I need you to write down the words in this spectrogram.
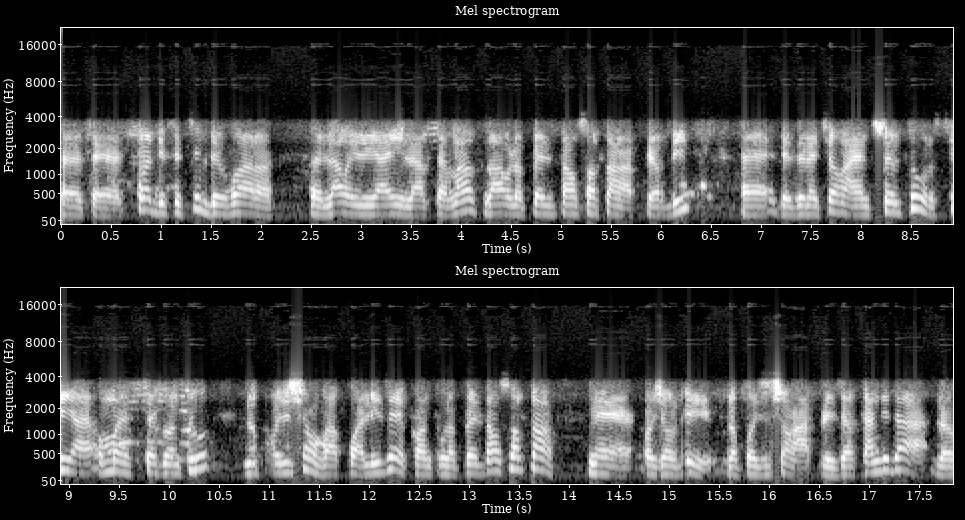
Euh, c'est très difficile de voir là où il y a eu l'alternance, là où le président sortant a perdu des élections à un seul tour. S'il y a au moins un second tour, l'opposition va coaliser contre le président sortant. Mais aujourd'hui, l'opposition a plusieurs candidats. Le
